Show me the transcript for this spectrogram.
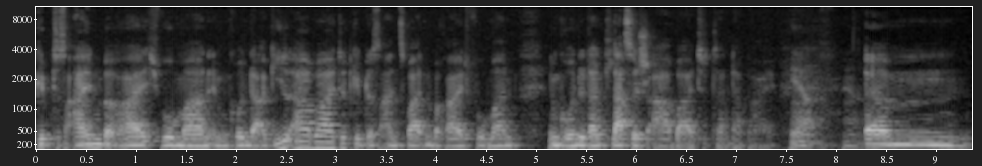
gibt es einen Bereich, wo man im Grunde agil arbeitet, gibt es einen zweiten Bereich, wo man im Grunde dann klassisch arbeitet dann dabei. Ja, ja. Ähm,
